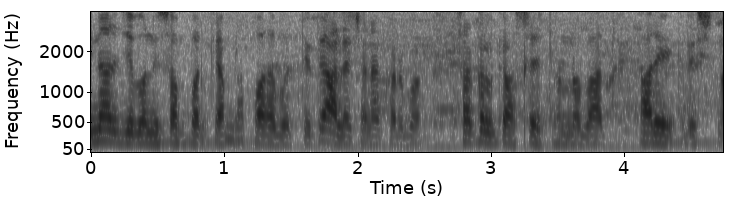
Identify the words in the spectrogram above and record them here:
ইনার জীবনী সম্পর্কে আমরা পরবর্তীতে আলোচনা করব। সকলকে অশেষ ধন্যবাদ। হরে কৃষ্ণ।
